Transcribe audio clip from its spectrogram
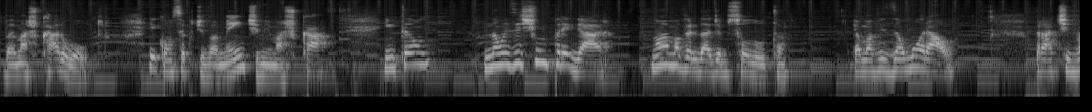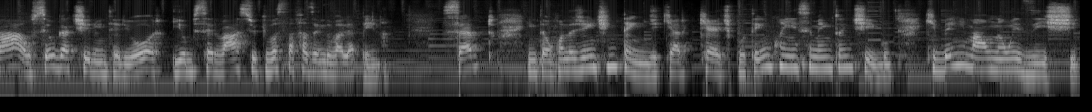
vai machucar o outro e consecutivamente me machucar. Então, não existe um pregar, não é uma verdade absoluta, é uma visão moral. Para ativar o seu gatilho interior e observar se o que você está fazendo vale a pena certo? Então, quando a gente entende que arquétipo tem um conhecimento antigo, que bem e mal não existe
